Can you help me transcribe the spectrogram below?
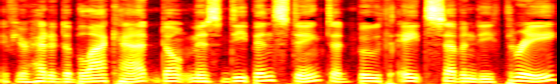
if you're headed to Black Hat, don't miss Deep Instinct at booth 873.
